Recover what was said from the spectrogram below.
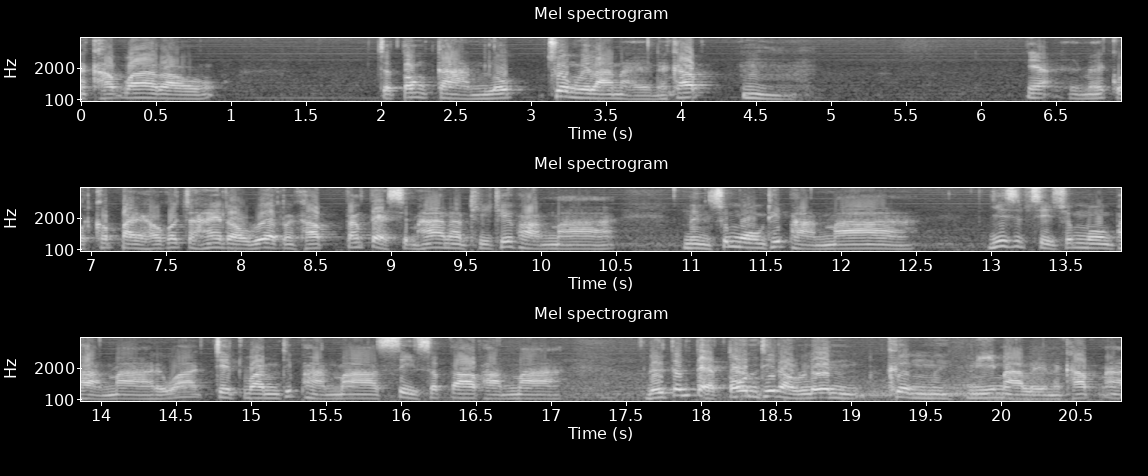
นะครับว่าเราจะต้องการลบช่วงเวลาไหนนะครับ อืม เนี่ยเห็นไหมกดเข้าไปเขาก็จะให้เราเลือกนะครับ ตั้งแต่ 15 นาทีที่ผ่านมา 1 ชั่วโมงที่ผ่านมา 24 ชั่วโมงผ่านมา หรือว่า 7 วันที่ผ่านมา 4 สัปดาห์ผ่านมา หรือตั้งแต่ต้นที่เราเล่นเครื่องมือนี้มาเลยนะครับอ่า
